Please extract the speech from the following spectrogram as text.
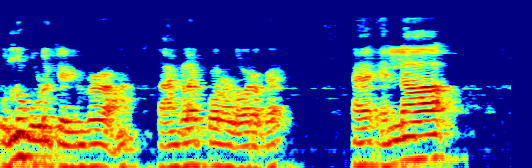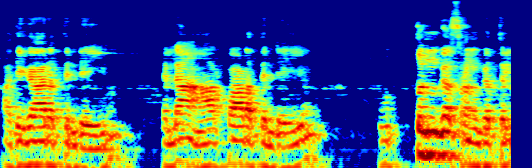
കുന്നുകൂടി കഴിയുമ്പോഴാണ് താങ്കളെപ്പോലുള്ളവരൊക്കെ എല്ലാ അധികാരത്തിന്റെയും എല്ലാ ആർഭാടത്തിന്റെയും ഉത്തുംഗ ശൃംഗത്തിൽ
